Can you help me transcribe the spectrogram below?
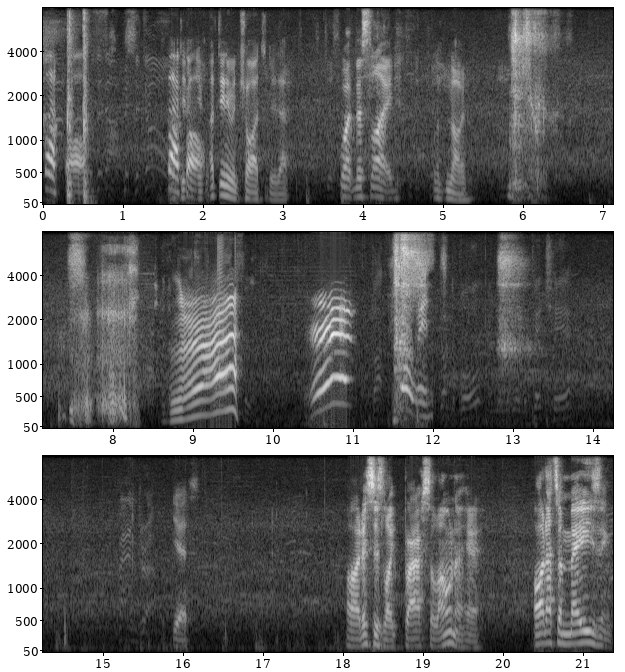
Fuck off. I, Fuck didn't, off. I didn't even try to do that. What, the slide? Well, No. Go in. Yes. Oh, this is like Barcelona here. Oh, that's amazing.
